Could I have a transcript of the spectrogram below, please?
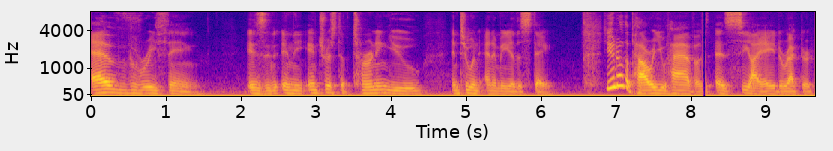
Everything is in, in, the interest of turning you into an enemy of the state. You know the power you have as, as CIA director?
